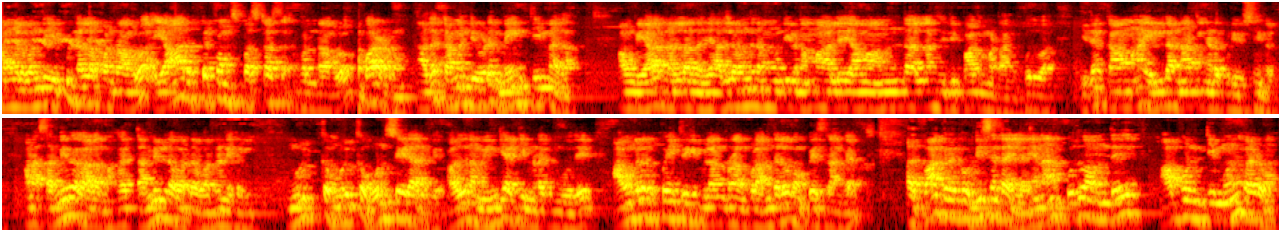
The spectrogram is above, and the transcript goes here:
அவங்கள வந்து எப்படி நல்லா பண்ணுறாங்களோ யார் பெர்ஃபார்மன்ஸ் ஃபஸ்ட்டாக பண்ணுறாங்களோ பாராட்டணும். அதான் கமெண்டியோட மெயின் தீமே தான் அவங்க யார் நல்லா இருந்தது அதில் வந்து நம்ம வந்து இவன் நம்ம ஆளு அவன் அந்த எல்லாம் சொல்லி பார்க்க மாட்டாங்க பொதுவாக இதுதான் காமனாக எல்லா நாட்டிலும் நடக்கக்கூடிய விஷயங்கள். ஆனால் சமீப காலமாக தமிழில் வர்ற வர்ணனைகள் முழுக்க முழுக்க ஒன் சைடாக இருக்குது அது நம்ம இந்தியா டீம் நடக்கும்போது அவங்களுக்கு போய் கிரிக்கெட் விளாண்டுறாங்க போல அந்த அளவுக்கு அவங்க பேசுகிறாங்க அது பார்க்குறதுக்கு ஒரு டீசெண்டாக இல்லை. ஏன்னா பொதுவாக வந்து ஆப்போனன்ட் டீம் வந்து விளையாடுவோம்.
